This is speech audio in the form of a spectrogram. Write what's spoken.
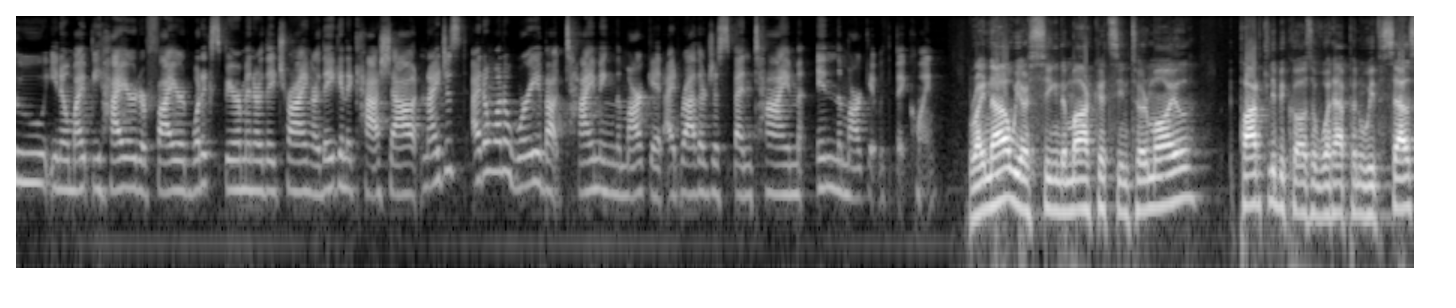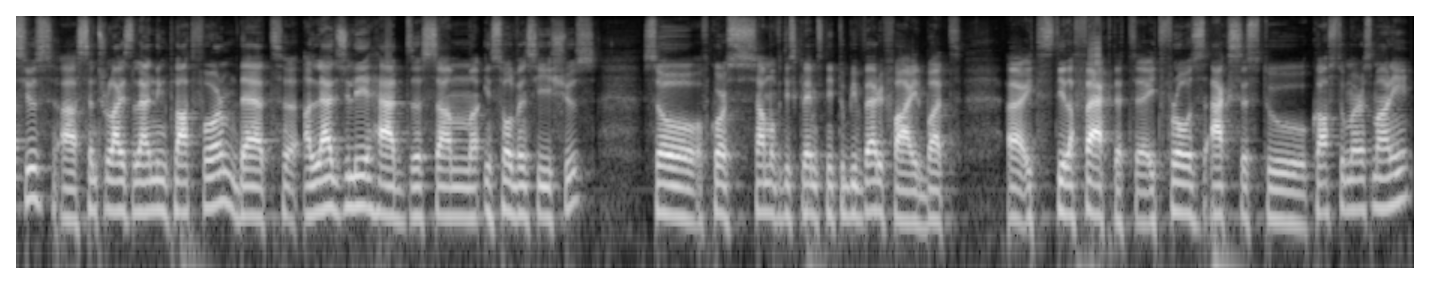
who you know might be hired or fired what experiment are they trying? Are they going to cash out? And i just i don't want to worry about timing the market. I'd rather just spend time in the market with bitcoin. Right now we are seeing the markets in turmoil partly because of what happened with celsius a centralized lending platform that uh, allegedly had uh, some insolvency issues. So of course some of these claims need to be verified but uh, it's still a fact that uh, it froze access to customers' money.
